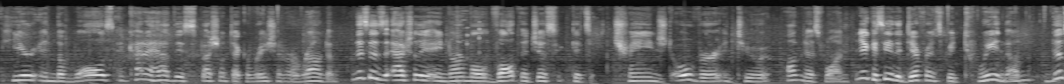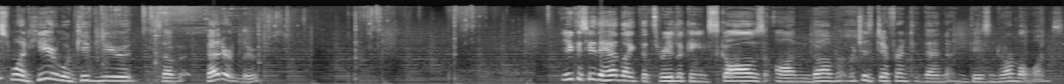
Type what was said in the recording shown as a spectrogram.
here in the walls and kind of have this special decoration around them. This is actually a normal vault that just gets changed over into Omnious one. And you can see the difference between them. This one here will give you some better loot you can see they have like the three looking skulls on them, which is different than these normal ones.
